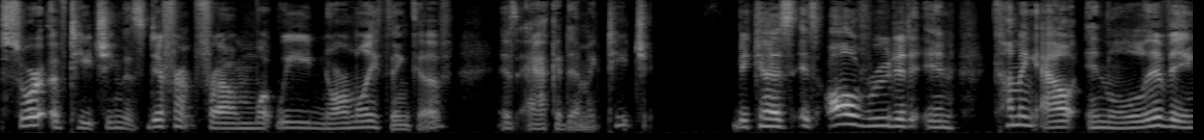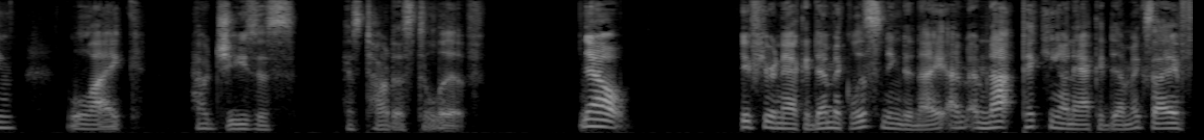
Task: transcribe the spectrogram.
sort of teaching that's different from what we normally think of is academic teaching because it's all rooted in coming out and living like how Jesus has taught us to live. Now, if you're an academic listening tonight, I'm, I'm not picking on academics. I've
